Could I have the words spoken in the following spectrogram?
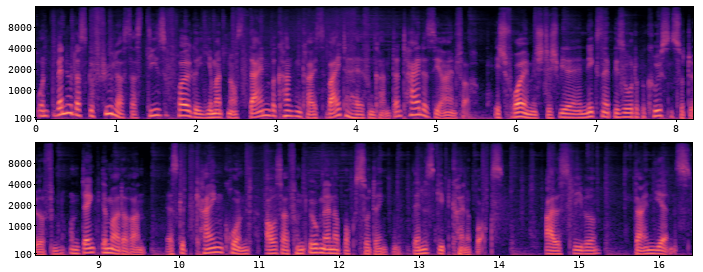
Und wenn du das Gefühl hast, dass diese Folge jemanden aus deinem Bekanntenkreis weiterhelfen kann, dann teile sie einfach. Ich freue mich, dich wieder in der nächsten Episode begrüßen zu dürfen und denk immer daran, es gibt keinen Grund, außer von irgendeiner Box zu denken, denn es gibt keine Box. Alles Liebe, dein Jens.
